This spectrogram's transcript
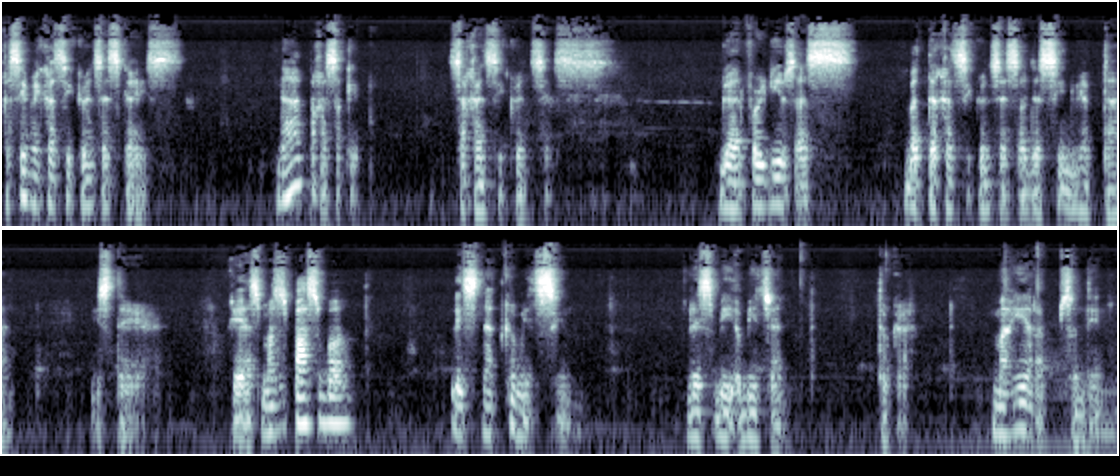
Kasi may consequences, guys. napakasakit sa consequences. God forgives us, but the consequences of the sin we have done is there. Okay, as much as possible, let's not commit sin. Let's be obedient to God. Mahirap sundin.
